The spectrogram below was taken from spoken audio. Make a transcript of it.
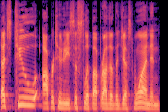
that's two opportunities to slip up rather than just one. And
